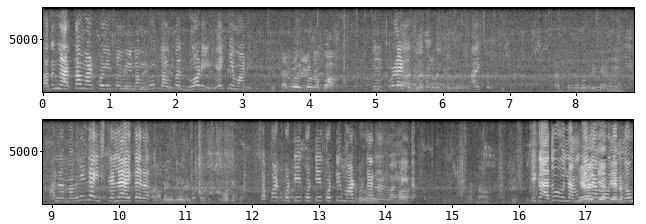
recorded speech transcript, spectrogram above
ಅದನ್ನ ಅರ್ಥ ಮಾಡ್ಕೊಳ್ಳಿ ಸ್ವಾಮಿ ನಮ್ಮ ಸ್ವಲ್ಪ ನೋಡಿ ಯೋಚನೆ ಮಾಡಿ. ಹ್ಮ್ ಒಳ್ಳೇದು ಆಯ್ತು. ಆ, ಮಗನಿಂದ ಇಷ್ಟೆಲ್ಲ ಆಯ್ತಾ ಇರೋದು? ಸಪೋರ್ಟ್ ಕೊಟ್ಟಿ ಕೊಟ್ಟಿ ಕೊಟ್ಟಿ ಮಾಡ್ಬಿಟ್ಟ ನನ್ನ ಮಗನಿಂದ. ಈಗ ಅದು ನಮ್ಗೆ ನಾವು.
